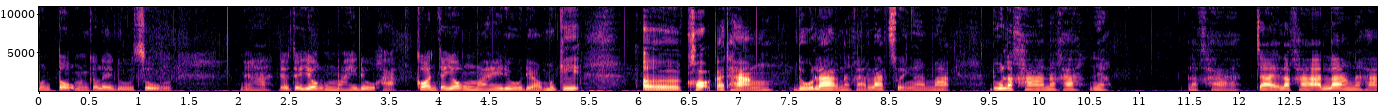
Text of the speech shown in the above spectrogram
บนโต๊ะมันก็เลยดูสูงเนี่ยค่ะเดี๋ยวจะยกลงมาให้ดูค่ะ ก่อนจะยกลงมาให้ดูเดี๋ยวเมื่อกี้เอ่อเคาะกระถางดูรากนะคะ รากสวยงามมาก ดูราคานะคะเนี่ยราคาจ่ายราคาอันล่างนะคะ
